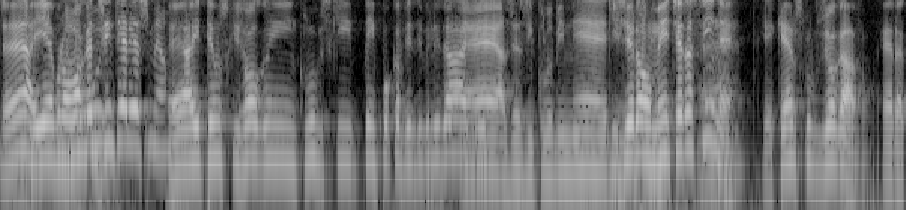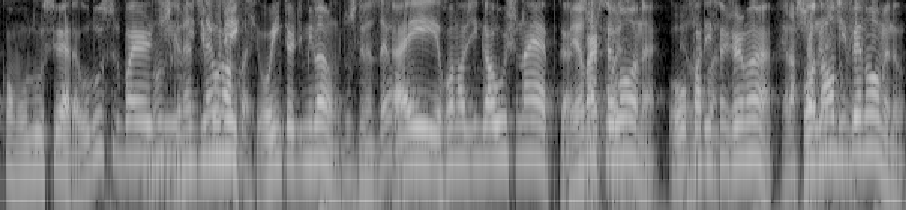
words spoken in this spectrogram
É, aí é provoca muito- desinteresse mesmo. É, aí tem uns que jogam em clubes que tem pouca visibilidade. É, às vezes em clube médio. Que geralmente era assim, É. né? Porque quem eram os clubes que jogavam? Era como o Lúcio era. O Lúcio do Bayern Nos de, de, de Munique, ou Inter de Milão. Dos grandes da Europa. Aí Ronaldinho Gaúcho na época, Mesma Barcelona, coisa. ou Mesma Paris. Saint-Germain, Ronaldo. Fenômeno,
